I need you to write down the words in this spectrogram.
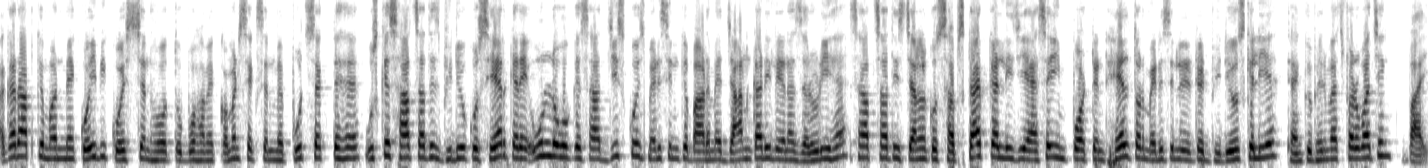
अगर आपके मन में कोई भी क्वेश्चन हो तो वो हमें कमेंट सेक्शन में पूछ सकते हैं। उसके साथ साथ इस वीडियो को शेयर करें उन लोगों के साथ जिसको इस मेडिसिन के बारे में जानकारी लेना ज़रूरी है। साथ साथ इस चैनल को सब्सक्राइब कर लीजिए ऐसे इंपॉर्टेंट हेल्थ और मेडिसिन रिलेटेड वीडियो के लिए। Thank you very much for watching bye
